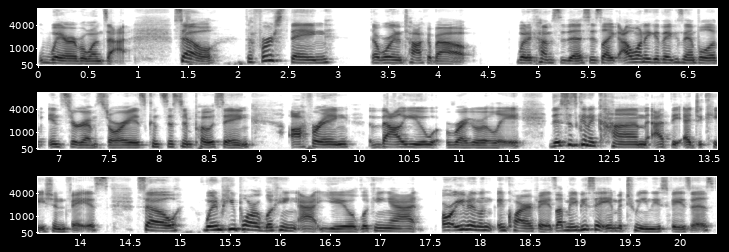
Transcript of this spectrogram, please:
where everyone's at. So the first thing that we're going to talk about when it comes to this is like i want to give an example of instagram stories consistent posting offering value regularly. This is going to come at the education phase. So when people are looking at you, looking at, or even inquire phase, I'll maybe say in between these phases.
